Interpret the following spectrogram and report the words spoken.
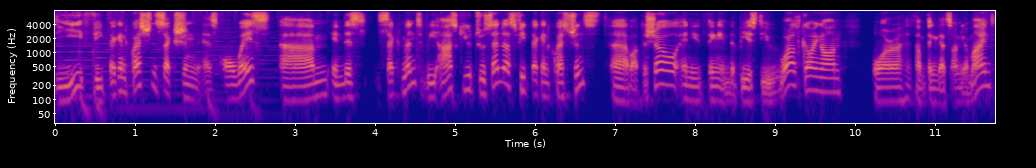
the feedback and questions section. As always, um, in this segment, we ask you to send us feedback and questions uh, about the show, anything in the BSD world going on, or something that's on your mind.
